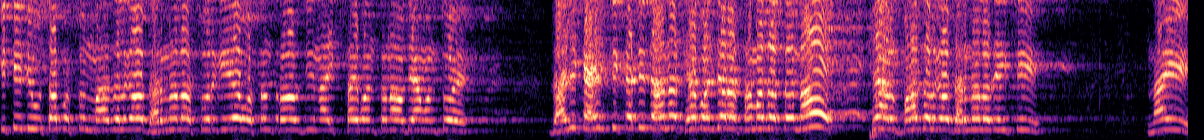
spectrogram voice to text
किती दिवसापासून माजलगाव धरणाला स्वर्गीय वसंतरावजी नाईक साहेबांचं नाव द्या म्हणतोय. झाली काहींची कधी दानत ह्या बंजारा समाजाचं नाव? ह्या माजलगाव धरणाला द्यायची. नाही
